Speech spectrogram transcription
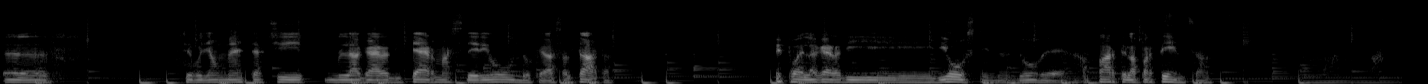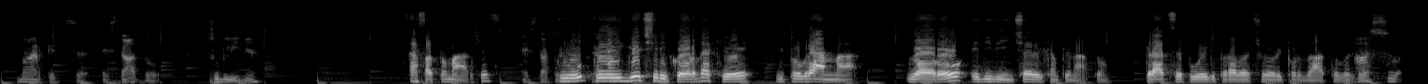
Eh, se vogliamo metterci la gara di Termas di Riondo che l'ha saltata e poi la gara di, di Austin dove a parte la partenza Marquez è stato sublime. Ha fatto Marquez. È stato Pu- Puig ci ricorda che il programma loro è di vincere il campionato. Grazie Puig per avercelo ricordato, perché Assu-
